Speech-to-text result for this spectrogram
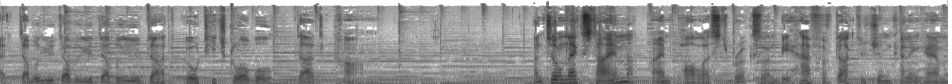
at www.goteachglobal.com. Until next time, I'm Paul Estabrooks on behalf of Dr. Jim Cunningham,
